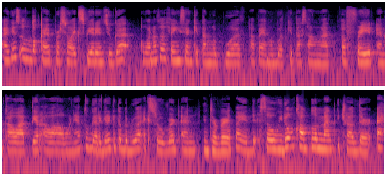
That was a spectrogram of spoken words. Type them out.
I guess untuk kayak personal experience juga one of the things yang kita ngebuat apa yang ngebuat kita sangat afraid and khawatir awal-awalnya tuh gara-gara kita berdua extrovert and introvert. apa ya so we don't compliment each other eh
